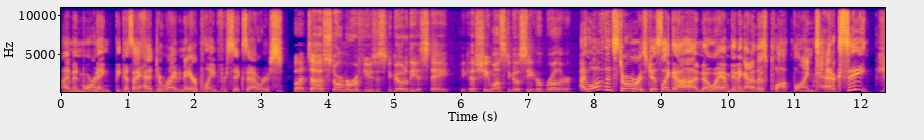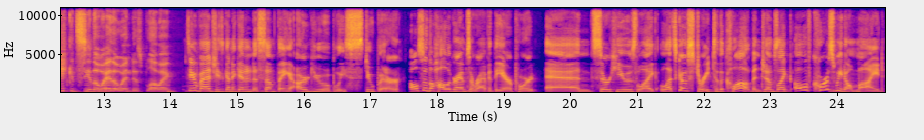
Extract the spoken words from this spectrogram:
I'm in mourning because I had to ride an airplane for six hours. But uh, Stormer refuses to go to the estate because she wants to go see her brother. I love that Stormer is just like, ah, no way, I'm getting out of this plot line. Taxi! She can see the way the wind is blowing. Too bad she's gonna get into something arguably stupider. Also, the holograms arrive at the airport, and Sir Hugh's like, let's go straight to the club. And Jem's like, oh, of course we don't mind.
